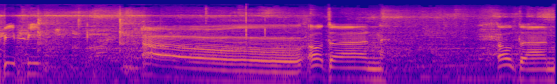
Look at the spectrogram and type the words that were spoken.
Beep beep. Oh, all done. All done.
